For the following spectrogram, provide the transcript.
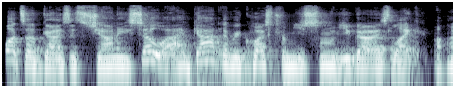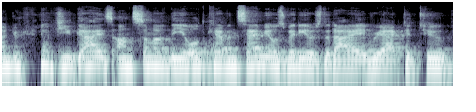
What's up, guys? It's Johnny. So I've got a request from you, some of you guys, like a hundred of you guys, on some of the old Kevin Samuels videos that I reacted to,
